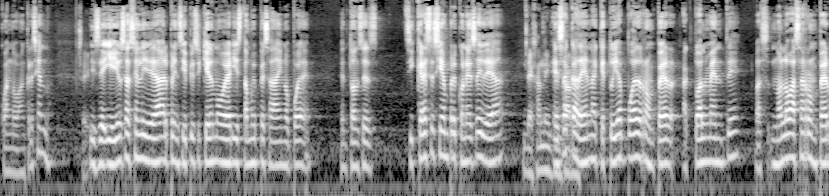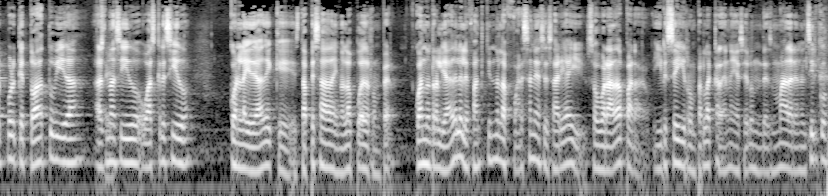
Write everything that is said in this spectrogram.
cuando van creciendo. Dice, y ellos hacen la idea al principio si quieren mover y está muy pesada y no pueden. Entonces, si creces siempre con esa idea, Dejan de esa cadena que tú ya puedes romper actualmente, no lo vas a romper porque toda tu vida has nacido o has crecido con la idea de que está pesada y no la puedes romper. Cuando en realidad el elefante tiene la fuerza necesaria y sobrada para irse y romper la cadena y hacer un desmadre en el circo.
